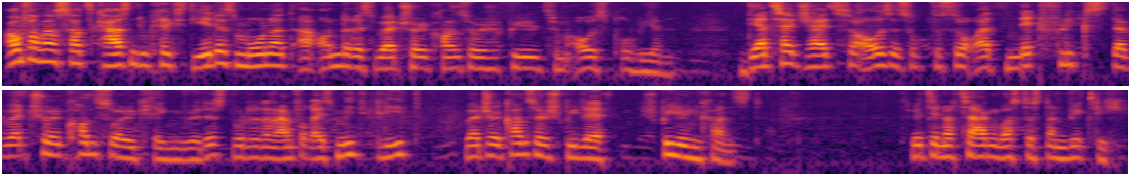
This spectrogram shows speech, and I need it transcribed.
Anfangs hat es du kriegst jedes Monat ein anderes Virtual Console Spiel zum Ausprobieren. Derzeit schaut es so aus, als ob du so eine Art Netflix der Virtual Console kriegen würdest, wo du dann einfach als Mitglied Virtual Console Spiele spielen kannst. Das wird dir noch sagen, was das dann wirklich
